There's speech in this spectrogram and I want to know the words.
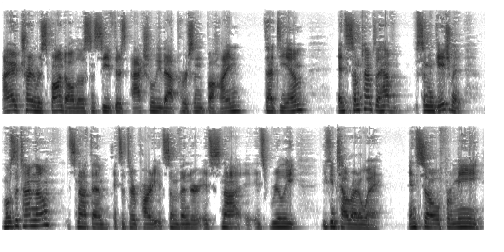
I try to respond to all those and see if there's actually that person behind that DM. And sometimes I have some engagement. Most of the time, though, it's not them. It's a third party. It's some vendor. It's not, it's really, you can tell right away. And so for me,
